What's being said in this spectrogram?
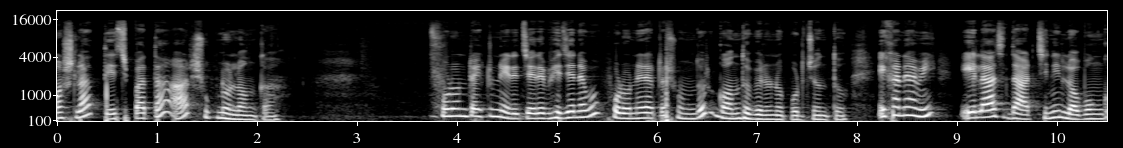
মশলা, তেজপাতা আর শুকনো লঙ্কা। ফোড়নটা একটু নেড়ে চেড়ে ভেজে নেব। ফোড়নের একটা সুন্দর গন্ধ বেরোনো পর্যন্ত। এখানে আমি এলাচ, দারচিনি, লবঙ্গ,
